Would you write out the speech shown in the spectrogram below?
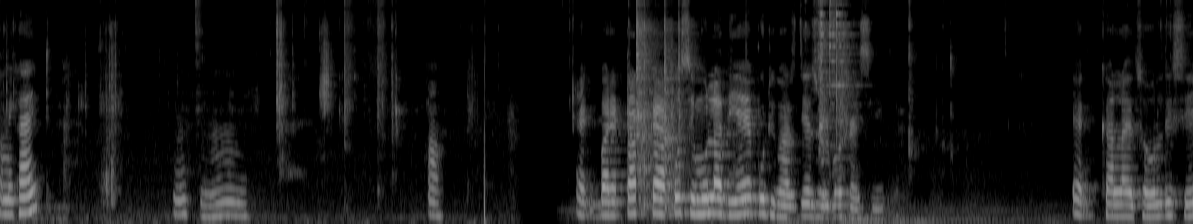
আমি খাই। একবারে টাটকা কচি মূলা দিয়ে পুঁটি মাছ দিয়ে ঝোল বসাইছি। এক গালায় ঝোল দিছি।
